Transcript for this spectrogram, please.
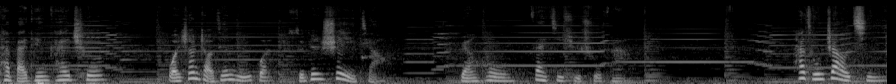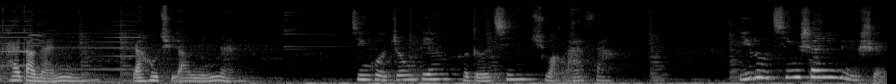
他白天开车，晚上找间旅馆随便睡一觉，然后再继续出发。他从肇庆开到南宁，然后取到云南。经过中滇和德钦去往拉萨，一路青山绿水、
